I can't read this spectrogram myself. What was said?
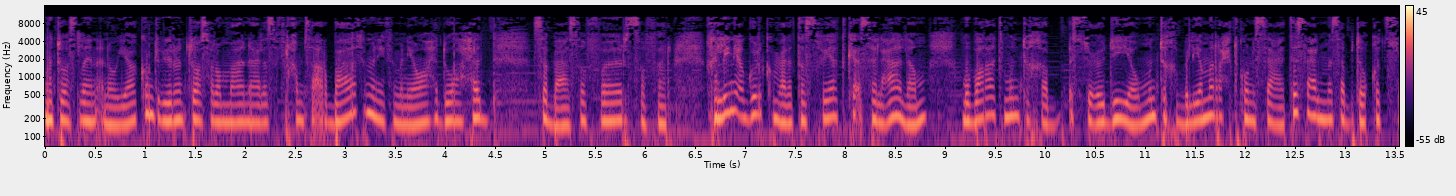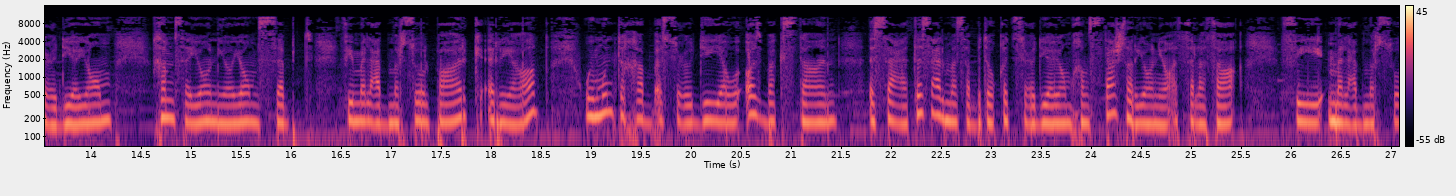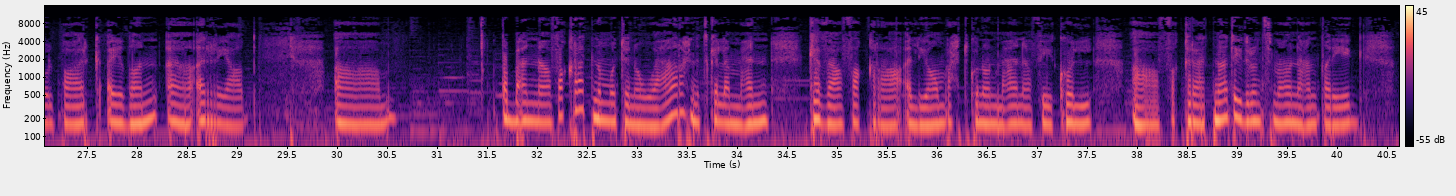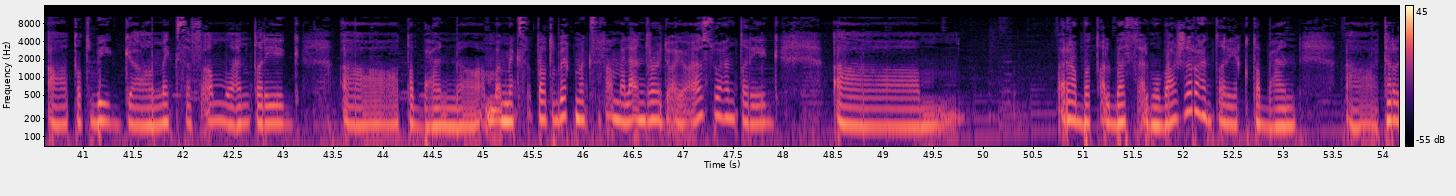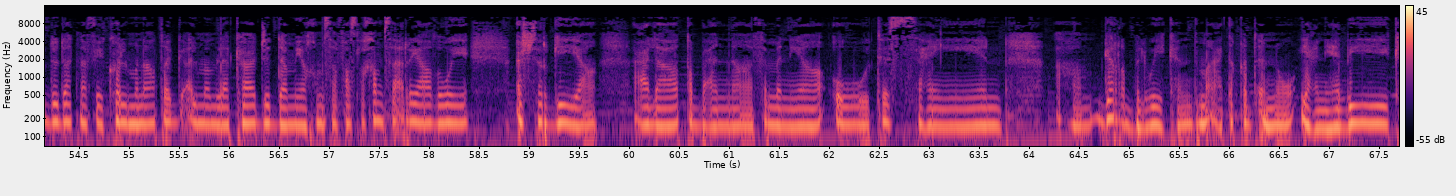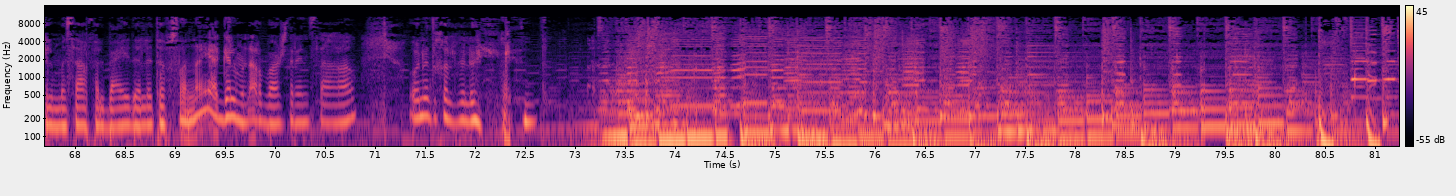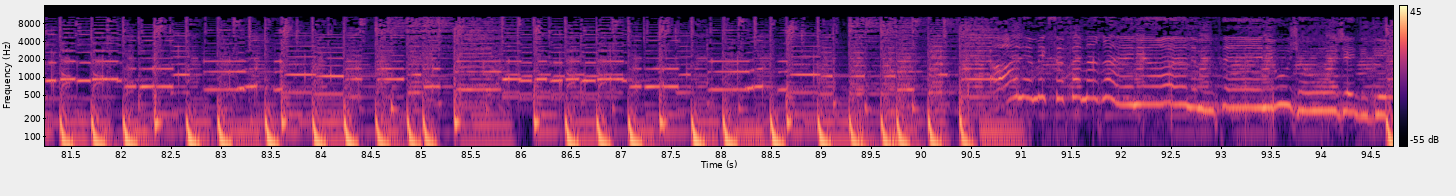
متواصلين أنا وياكم. تقدرون تتواصلون معنا على صفر خمسة أربعة ثمانية, واحد, سبعة صفر صفر. خليني أقول لكم على تصفيات كأس العالم. مباراة منتخب السعودية ومنتخب اليمن راح تكون الساعة تسعة المساء بتوقيت السعودية يوم خمسة يونيو يوم السبت في ملعب مرسول بارك الرياض. ومنتخب السعودية وأوزبكستان الساعة تسعة المساء بتوقيت السعودية يوم 15 يونيو الثلاثاء في ملعب مرسول بارك أيضا آه الرياض. طبعا فقرتنا متنوعة راح نتكلم عن كذا فقرة اليوم. راح تكونون معنا في كل فقراتنا. تقدرون تسمعونا عن طريق تطبيق Mix FM وعن طريق طبعا Mix تطبيق Mix FM على Android و iOS وعن طريق رابط البث المباشر عن طريق طبعا آه، تردداتنا في كل مناطق المملكة جدة 105.5 الرياض والشرقية على طبعا 98 قرب ال weekend. ما أعتقد أنه يعني هذيك المسافة البعيدة اللي تفصلنا هي أقل من 24 ساعة وندخل في ال weekend. جديد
